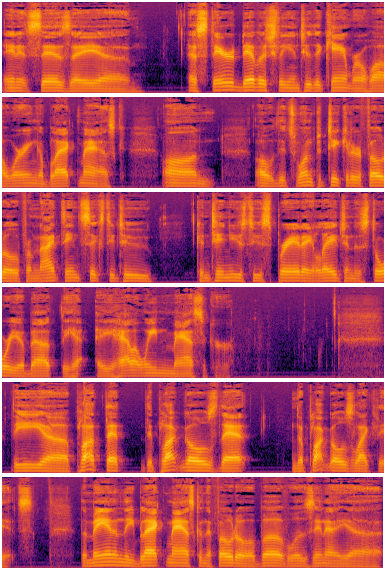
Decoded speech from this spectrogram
And it says a uh, a stare devilishly into the camera while wearing a black mask on oh this one particular photo from 1962 continues to spread a legend a story about the a Halloween massacre the uh, plot that the plot goes that the plot goes like this. The man in the black mask in the photo above was in a uh,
